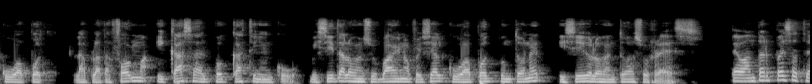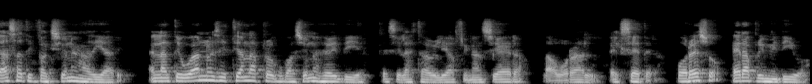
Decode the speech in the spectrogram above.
CubaPod, la plataforma y casa del podcasting en Cuba. Visítalos en su página oficial cubapod.net y síguelos en todas sus redes. Levantar pesas te da satisfacciones a diario. En la antigüedad no existían las preocupaciones de hoy día, que si la estabilidad financiera, laboral, etc. Por eso era primitiva.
